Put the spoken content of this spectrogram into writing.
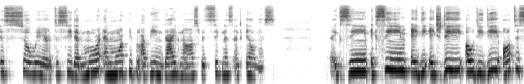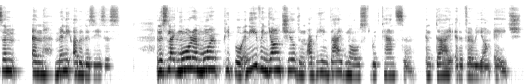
it's so weird to see that more and more people are being diagnosed with sickness and illness. Eczema, eczema, ADHD, ODD, autism, and many other diseases. And it's like more and more people, and even young children, are being diagnosed with cancer and die at a very young age.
